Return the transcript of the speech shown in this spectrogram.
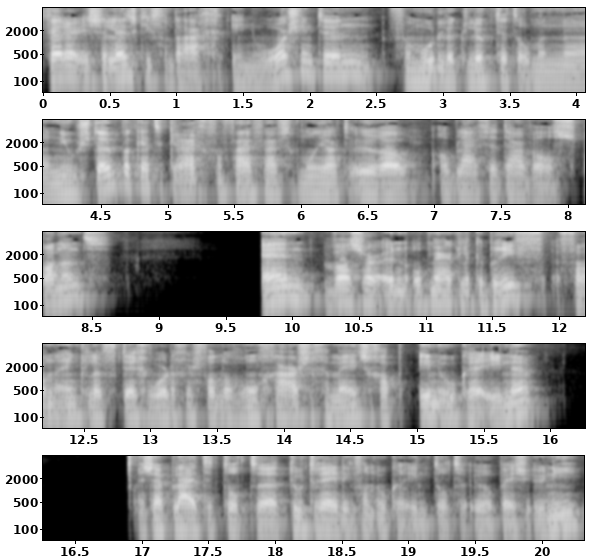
Verder is Zelensky vandaag in Washington. Vermoedelijk lukt het om een uh, nieuw steunpakket te krijgen van 55 miljard euro, al blijft het daar wel spannend. En was er een opmerkelijke brief van enkele vertegenwoordigers van de Hongaarse gemeenschap in Oekraïne. Zij pleiten tot de toetreding van Oekraïne tot de Europese Unie.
